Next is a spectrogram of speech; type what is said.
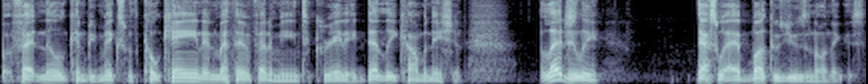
but fentanyl can be mixed with cocaine and methamphetamine to create a deadly combination. Allegedly, that's what Ed Buck was using on niggas.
